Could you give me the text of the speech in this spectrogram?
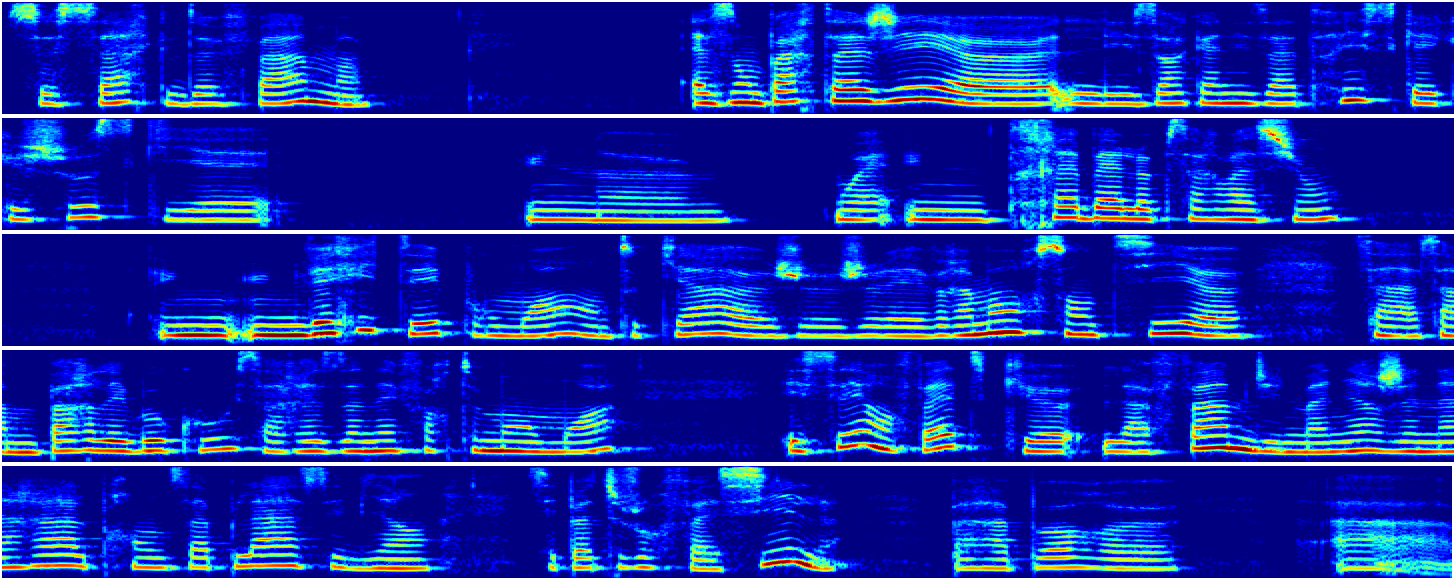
ce cercle de femmes, elles ont partagé, les organisatrices, quelque chose qui est une, euh, ouais, une très belle observation, une, vérité pour moi. En tout cas, euh, je, l'ai vraiment ressenti, euh, ça, ça me parlait beaucoup, ça résonnait fortement en moi. Et c'est en fait que la femme, d'une manière générale, prendre sa place, eh bien, c'est pas toujours facile par rapport à,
